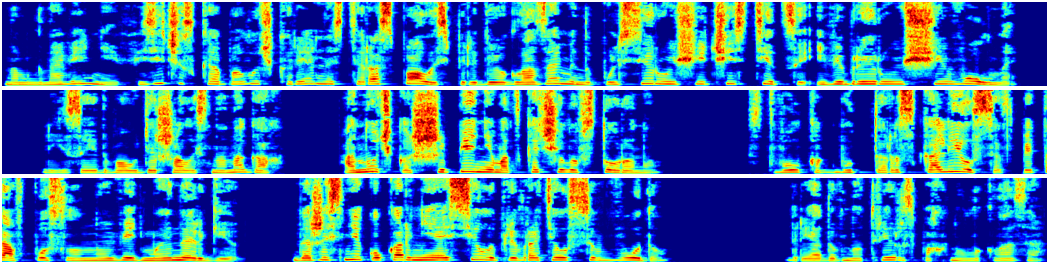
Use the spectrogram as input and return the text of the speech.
На мгновение физическая оболочка реальности распалась перед ее глазами на пульсирующие частицы и вибрирующие волны. Лиза едва удержалась на ногах, а ночка с шипением отскочила в сторону. Ствол как будто раскалился, впитав посланную ведьму энергию. Даже снег у корней осел и превратился в воду. Дриада внутри распахнула глаза.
